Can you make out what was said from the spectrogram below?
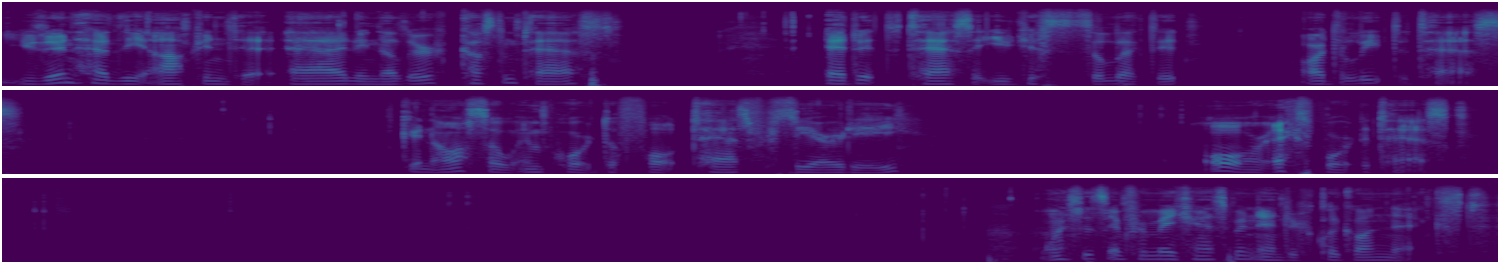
You then have the option to add another custom task, edit the task that you just selected, or delete the task. You can also import default tasks for CRD, or export the task. Once this information has been entered, click on Next.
